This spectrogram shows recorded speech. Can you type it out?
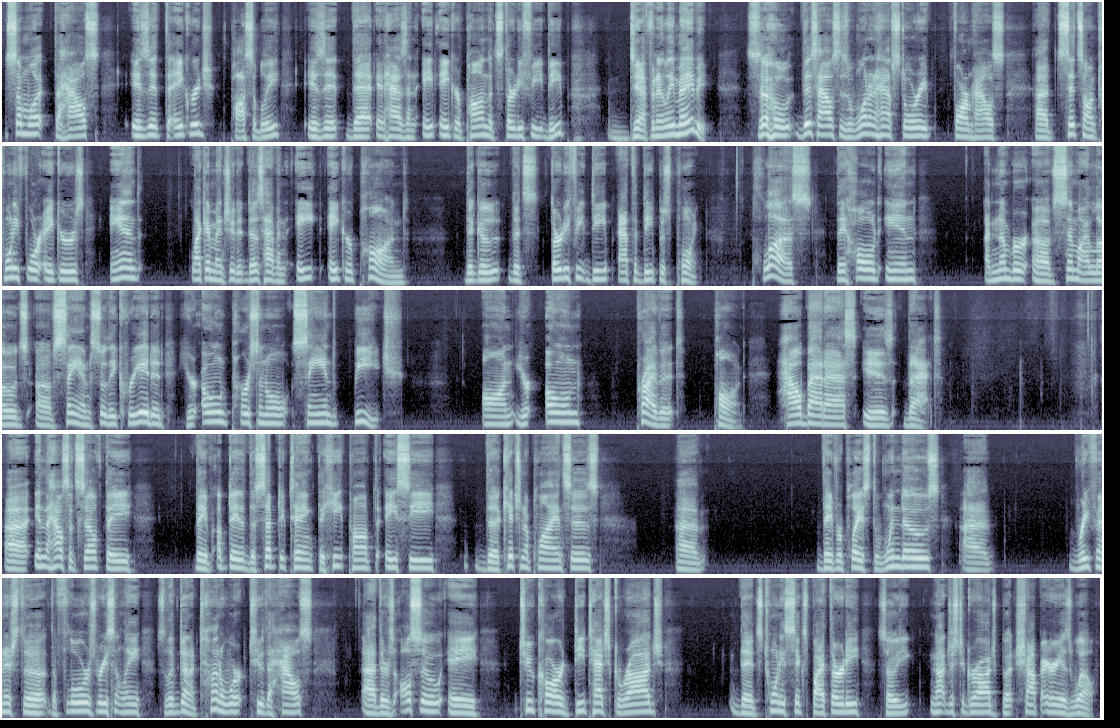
Somewhat the house. Is it the acreage? Possibly. Is it that it has an eight acre pond that's 30 feet deep? Definitely, maybe. So this house is a one and a half story farmhouse. Uh, sits on 24 acres, and like I mentioned, it does have an eight acre pond that go that's 30 feet deep at the deepest point. Plus, they hauled in a number of semi loads of sand, so they created your own personal sand beach on your own private pond. How badass is that? Uh, in the house itself, they they've updated the septic tank, the heat pump, the AC, the kitchen appliances, uh, they've replaced the windows, uh, refinished the the floors recently, so they've done a ton of work to the house. Uh, there's also a two car detached garage that's 26 by 30, so you, not just a garage but shop area as well.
